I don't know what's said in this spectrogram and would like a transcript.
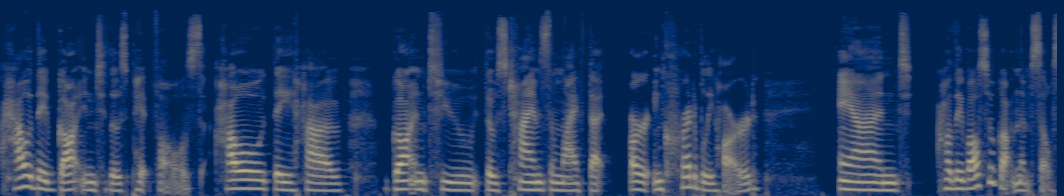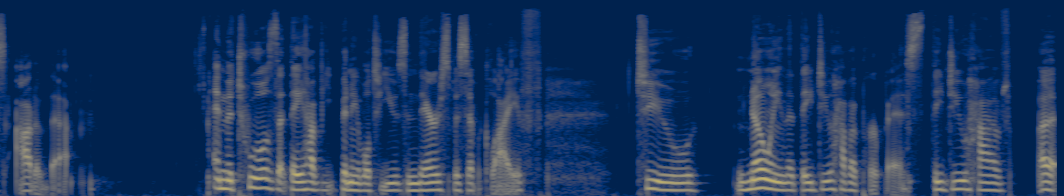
how they've gotten to those pitfalls, how they have gotten to those times in life that are incredibly hard, and how they've also gotten themselves out of them. And the tools that they have been able to use in their specific life to knowing that they do have a purpose, they do have a,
